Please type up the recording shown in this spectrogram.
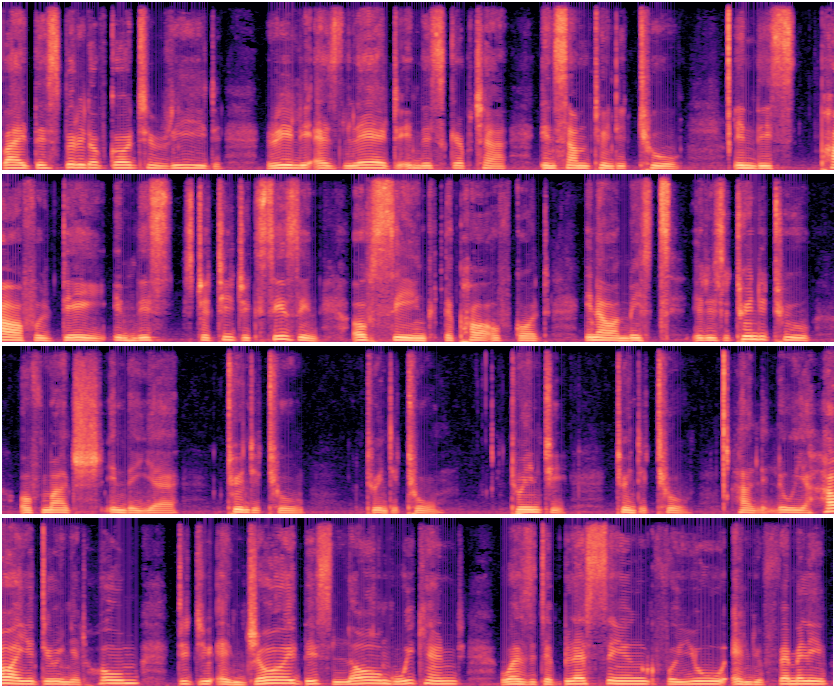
by the Spirit of God to read really as led in the scripture in Psalm 22 in this powerful day, in this strategic season of seeing the power of God in our midst. It is the 22 of March in the year 2222. 22. 2022. Hallelujah. How are you doing at home? Did you enjoy this long weekend? Was it a blessing for you and your family?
